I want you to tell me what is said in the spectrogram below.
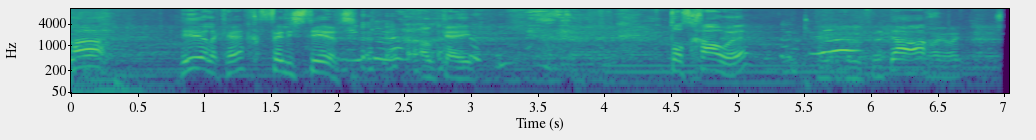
Ah, heerlijk hè? Gefeliciteerd. Oké. Tot gauw hè? Dag.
